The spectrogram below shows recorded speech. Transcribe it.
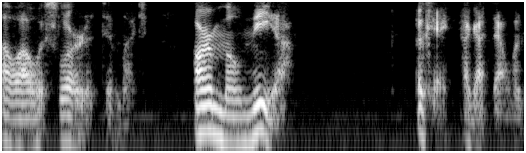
Oh, I was slurred it too much. Armonia. Okay, I got that one.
